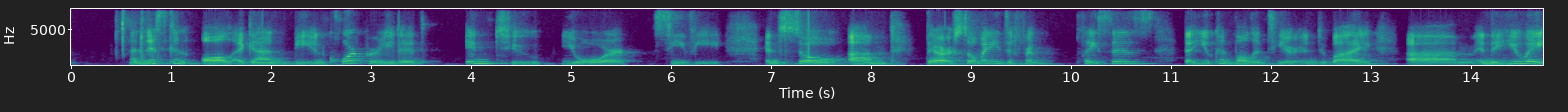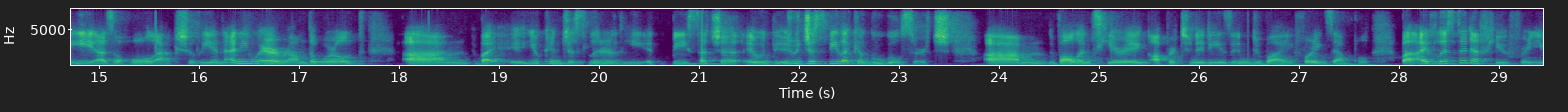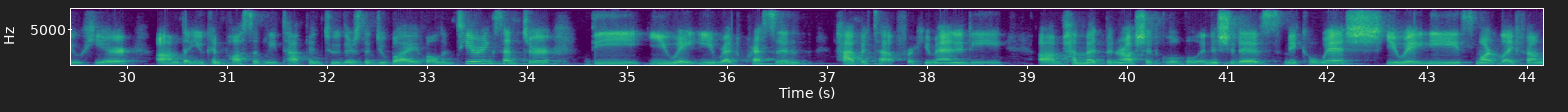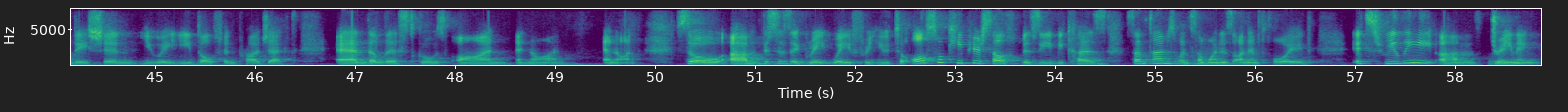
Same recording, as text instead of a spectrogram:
and this can all, again, be incorporated into your CV. And so um, there are so many different places that you can volunteer in Dubai, um, in the UAE as a whole, actually, and anywhere around the world. Um, but you can just literally it be such a it would be, it would just be like a Google search um, volunteering opportunities in Dubai, for example. But I've listed a few for you here um, that you can possibly tap into. There's the Dubai Volunteering Center, the UAE Red Crescent, Habitat for Humanity, um, bin Rashid Global Initiatives, Make a Wish, UAE Smart Life Foundation, UAE Dolphin Project, and the list goes on and on and on. So um, this is a great way for you to also keep yourself busy because sometimes when someone is unemployed, it's really um, draining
